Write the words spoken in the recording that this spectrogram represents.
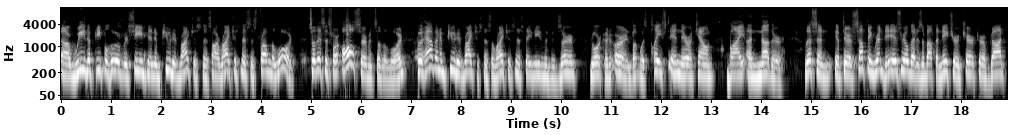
Are we the people who have received an imputed righteousness? Our righteousness is from the Lord. So this is for all servants of the Lord who have an imputed righteousness, a righteousness they neither deserved nor could earn, but was placed in their account by another. Listen, if there's something written to Israel that is about the nature and character of God,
